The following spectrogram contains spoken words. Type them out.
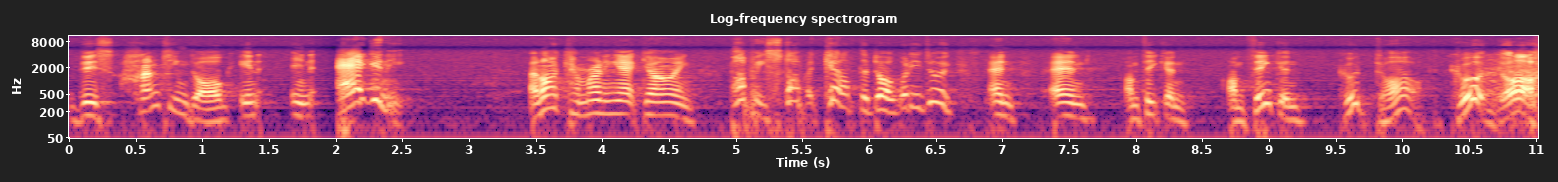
this hunting dog in in agony, and I come running out, going, "Poppy, stop it! Get off the dog! What are you doing?" And and I'm thinking, I'm thinking, good dog, good dog.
